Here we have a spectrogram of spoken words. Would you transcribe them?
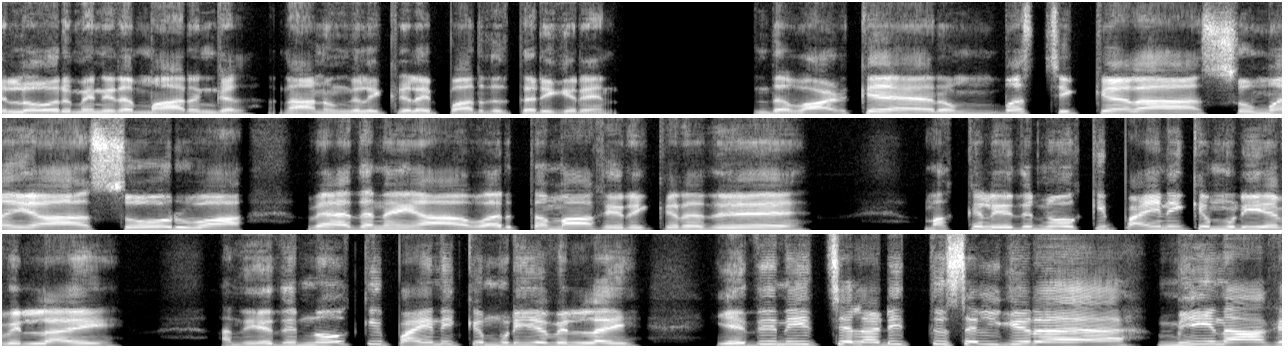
எல்லோரும் என்னிடம் மாறுங்கள் நான் உங்களுக்கு இளைப்பாறுதல் தருகிறேன். இந்த வாழ்க்கை ரொம்ப சிக்கலா சுமையா சோர்வா வேதனையா வருத்தமாக இருக்கிறது. மக்கள் எதிர்நோக்கி பயணிக்க முடியவில்லை. அந்த எதிர்நோக்கி பயணிக்க முடியவில்லை. எதிர்நீச்சல் அடித்து செல்கிற மீனாக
